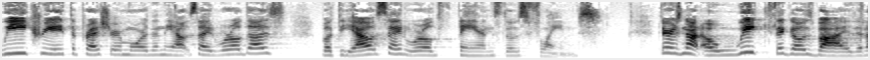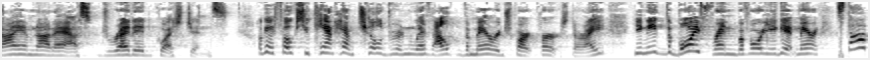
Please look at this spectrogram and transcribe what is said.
we create the pressure more than the outside world does, but the outside world fans those flames. There is not a week that goes by that I am not asked dreaded questions. Okay, folks, you can't have children without the marriage part first, alright? You need the boyfriend before you get married. Stop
